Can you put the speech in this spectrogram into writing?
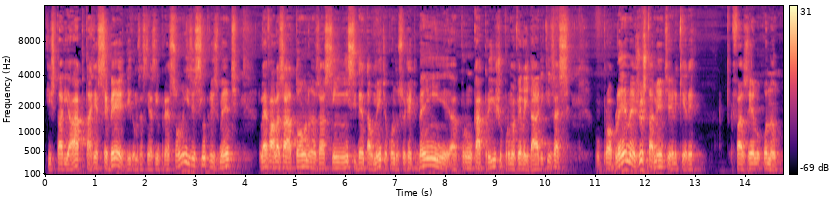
que estaria apta a receber, digamos assim, as impressões e simplesmente levá-las à tona assim incidentalmente, ou quando o sujeito bem eh, por um capricho, por uma veleidade quisesse. O problema é justamente ele querer fazê-lo ou não.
